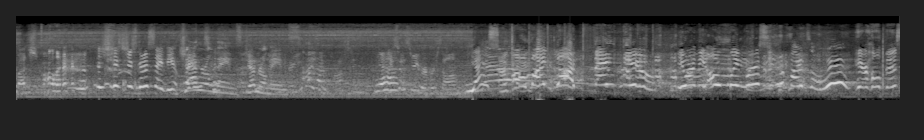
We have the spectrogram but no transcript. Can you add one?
Much smaller. she's, she's gonna say the General names. General names. Yeah. Are you supposed to be River Song. Yes. Oh my God! Thank you. You are the only person who finds a woo. Here, hold this.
